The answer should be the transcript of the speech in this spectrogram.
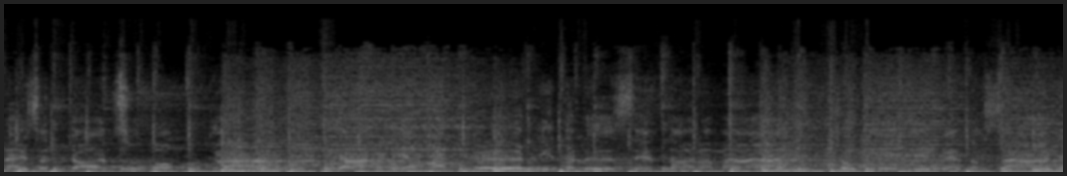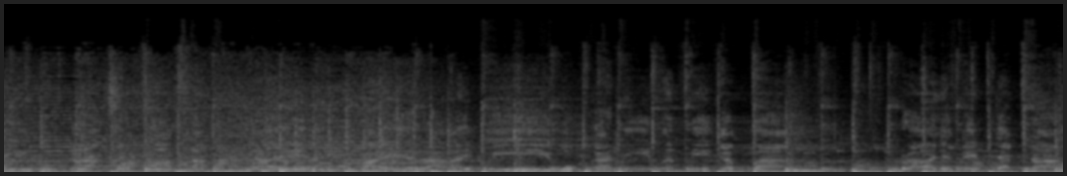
ได้สัญจรสู่วงการจากเรียนบ้านเกิดที่ตะเลืแสนทรมานโชคดีที่แฟนต้องสาในวงการสมความตั้งใจ ไปหลายปีวงการนี้เหมือนมีกำบัง เพราะอยากเล่นอยากดัง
